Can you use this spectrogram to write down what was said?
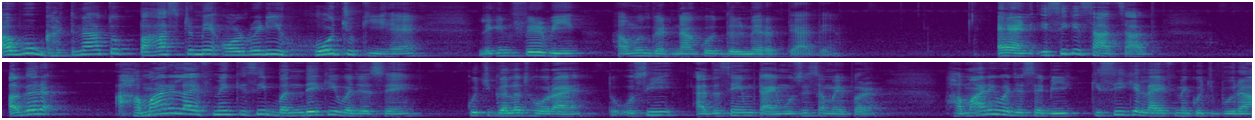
अब वो घटना तो पास्ट में ऑलरेडी हो चुकी है, लेकिन फिर भी हम उस घटना को दिल में रखते आते हैं। एंड इसी के साथ साथ अगर हमारे लाइफ में किसी बंदे की वजह से कुछ गलत हो रहा है तो उसी एट द सेम टाइम उसी समय पर हमारी वजह से भी किसी के लाइफ में कुछ बुरा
